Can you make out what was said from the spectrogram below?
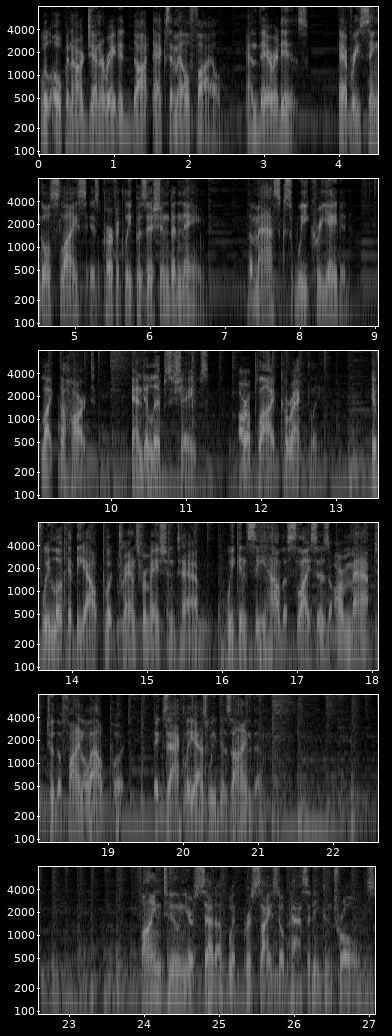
we'll open our generated .xml file, and there it is, Every single slice is perfectly positioned and named. The masks we created, like the heart and ellipse shapes, are applied correctly. If we look at the Output Transformation tab, we can see how the slices are mapped to the final output, exactly as we designed them. Fine-tune your setup with precise opacity controls.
